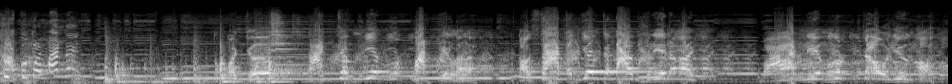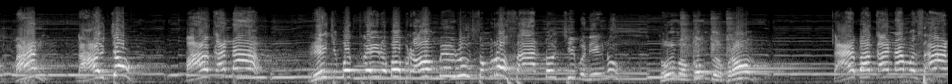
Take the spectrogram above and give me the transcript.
ថាគុំប្រមាណទេទុកឲ្យយើងតាចឹងនាងរត់បាត់វាឡើយដោយសារតែយើងទៅដើមគ្នាហ្នឹងហើយបាននាងរត់ចោលយើងអស់បានដើរចុះបើកាលណារាជបុត្រីរបស់ព្រះអង្គមានរូបសម្រស់ស្អាតដូចជាម្នាងនោះទូលមកគុំគឺព្រម តែបើកាលណាមិនស្អាត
